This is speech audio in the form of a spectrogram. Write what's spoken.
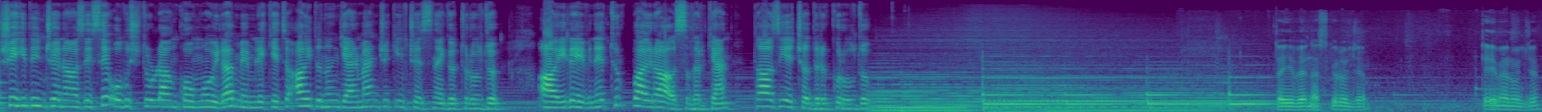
Şehidin cenazesi oluşturulan konvoyla memleketi Aydın'ın Germencik ilçesine götürüldü. Aile evine Türk bayrağı asılırken taziye çadırı kuruldu. Dayı ben asker olacağım. Teğmen olacağım.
